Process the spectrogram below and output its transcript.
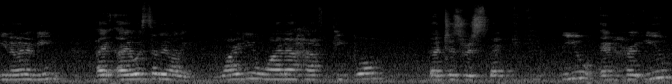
You know what I mean? I, I always tell Leilani, why do you want to have people that just respect you and hurt you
